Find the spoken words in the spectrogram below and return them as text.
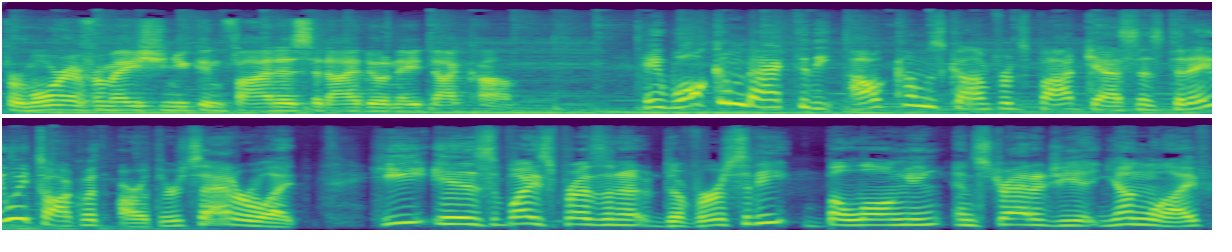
For more information, you can find us at idonate.com. Hey, welcome back to the Outcomes Conference podcast. As today we talk with Arthur Satterwhite. He is Vice President of Diversity, Belonging, and Strategy at Young Life.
